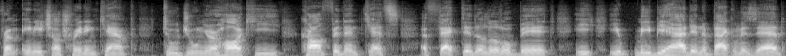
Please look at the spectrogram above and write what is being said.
from NHL training camp to junior hockey. Confidence gets affected a little bit. He, he maybe had in the back of his head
